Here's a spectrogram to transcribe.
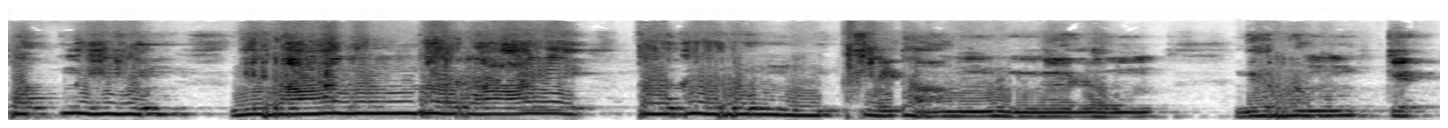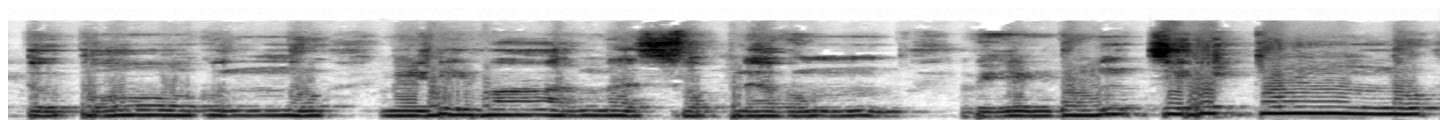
പത്നിയും നിരാനന്ദരായി ചിരിക്കുന്നു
